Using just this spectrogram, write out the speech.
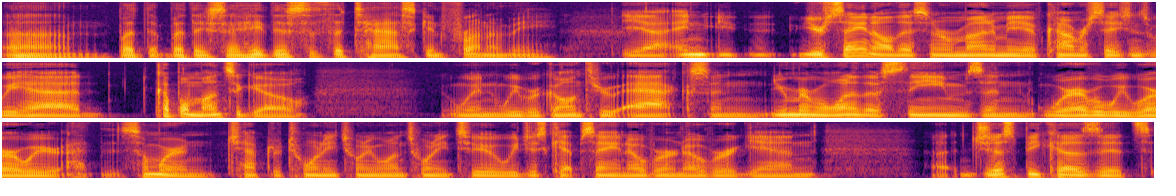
Um, but, the, but they say, hey, this is the task in front of me. Yeah. And you're saying all this and reminding me of conversations we had a couple months ago when we were going through Acts. And you remember one of those themes, and wherever we were, we were somewhere in chapter 20, 21, 22, we just kept saying over and over again, uh, just because it's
